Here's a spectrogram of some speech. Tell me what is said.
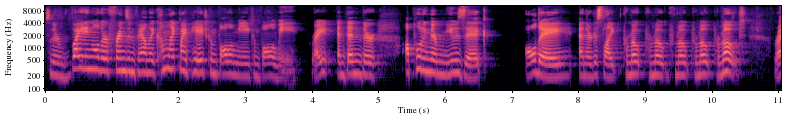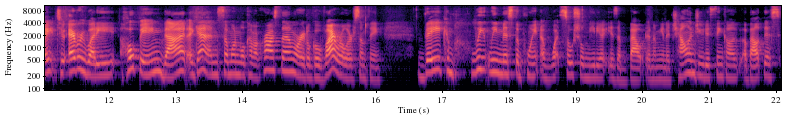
So they're inviting all their friends and family, come like my page, come follow me, come follow me right? And then they're uploading their music all day and they're just like promote, promote, promote, promote, promote. Right? To everybody, hoping that, again, someone will come across them or it'll go viral or something. They completely miss the point of what social media is about. And I'm going to challenge you to think about this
